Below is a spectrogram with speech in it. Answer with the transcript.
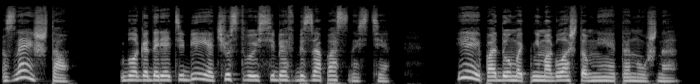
«Знаешь что? Благодаря тебе я чувствую себя в безопасности. Я и подумать не могла, что мне это нужно».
